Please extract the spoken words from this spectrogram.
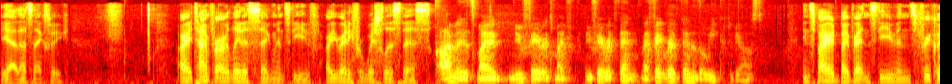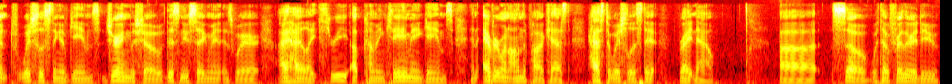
yeah, that's next week. All right, time for our latest segment, Steve. Are you ready for wish list this? I'm it's my new favorite. It's my new favorite thing. My favorite thing of the week, to be honest. Inspired by Brett and Steven's frequent wish listing of games during the show, this new segment is where I highlight three upcoming Canadian made games, and everyone on the podcast has to wish list it right now. Uh, so, without further ado,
